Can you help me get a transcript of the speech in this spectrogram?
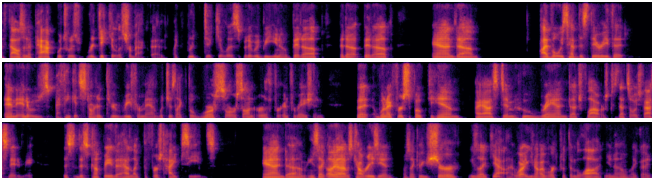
a thousand a pack, which was ridiculous for back then, like ridiculous. But it would be you know bid up, bid up, bid up, and um, I've always had this theory that, and and it was I think it started through Reefer Man, which is like the worst source on earth for information. But when I first spoke to him, I asked him who ran Dutch Flowers because that's always fascinated me. This this company that had like the first hype seeds. And um, he's like, "Oh yeah, that was Calrissian." I was like, "Are you sure?" He's like, "Yeah, well, you know, I worked with him a lot. You know, like I,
